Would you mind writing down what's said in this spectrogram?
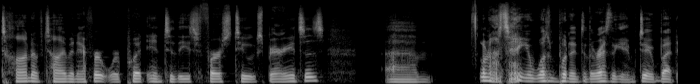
ton of time and effort were put into these first two experiences. Um, I'm not saying it wasn't put into the rest of the game too, but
